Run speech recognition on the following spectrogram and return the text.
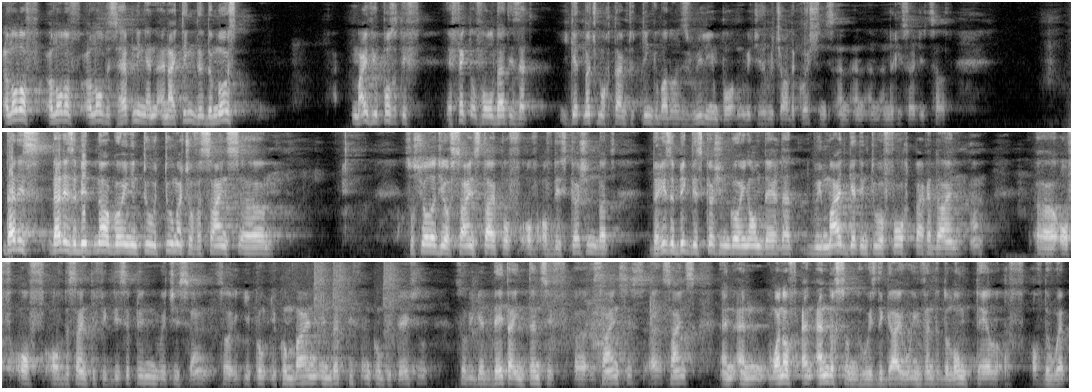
a lot of, a lot of, a lot is happening and, and I think the, the most, my view, positive effect of all that is that you get much more time to think about what is really important, which, is, which are the questions and, and, and the research itself. That is, that is a bit now going into too much of a science, uh, sociology of science type of, of, of, discussion, but there is a big discussion going on there that we might get into a fourth paradigm uh, of, of, of the scientific discipline, which is, uh, so you, com you combine inductive and computational, so we get data-intensive uh, sciences, uh, science, and, and one of and Anderson, who is the guy who invented the long tail of, of the web,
